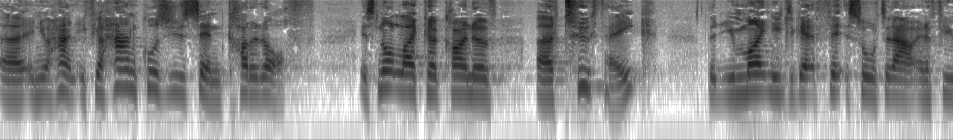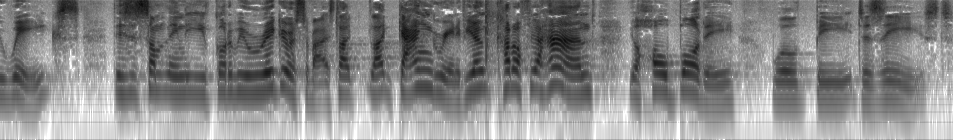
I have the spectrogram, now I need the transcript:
uh, in your hand, if your hand causes you to sin, cut it off. It's not like a kind of uh, toothache that you might need to get fit, sorted out in a few weeks. This is something that you've got to be rigorous about. It's like, like gangrene. If you don't cut off your hand, your whole body will be diseased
